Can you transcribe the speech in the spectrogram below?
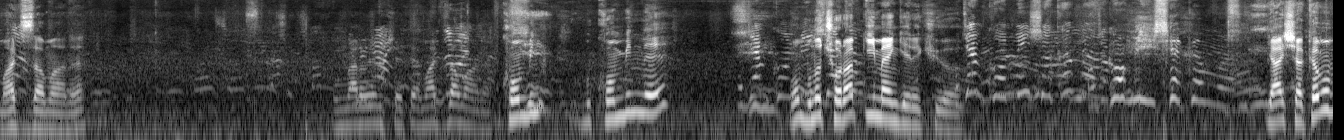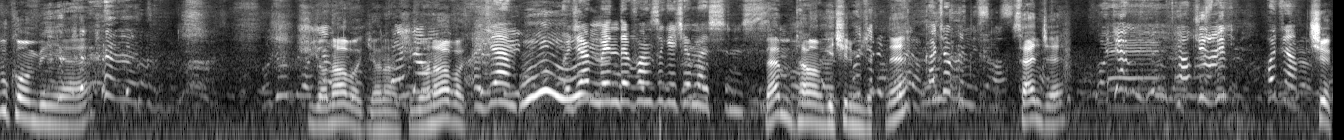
maç zamanı. Bunlar benim çete maç zamanı. Kombin bu kombin ne? Oğlum buna çorap giymen gerekiyor. Hocam kombin şaka mı? Kombin şaka mı? Ya şaka mı bu kombin ya? Şu yanağa bak yanağa, şu yanağa bak. Hocam, hocam beni defansa geçemezsiniz. Ben mi? Tamam geçirmeyeceğim. Ne? Kaç var? Sence? Hocam 300 bin. Hocam Çık.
